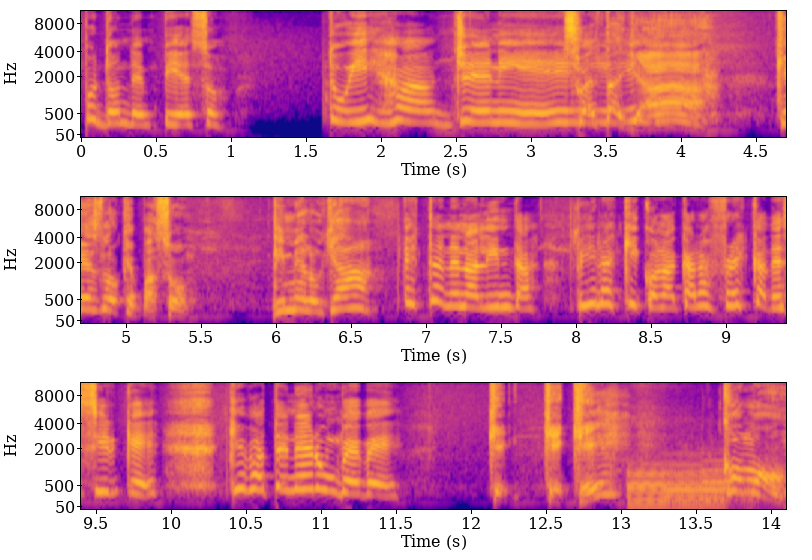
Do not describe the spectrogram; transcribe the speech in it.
¿Por dónde empiezo? Tu hija, Jenny. Suelta ya. ¿Qué es lo que pasó? Dímelo ya. Esta nena linda viene aquí con la cara fresca a decir que, que va a tener un bebé. ¿Qué, qué, qué? ¿Cómo?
